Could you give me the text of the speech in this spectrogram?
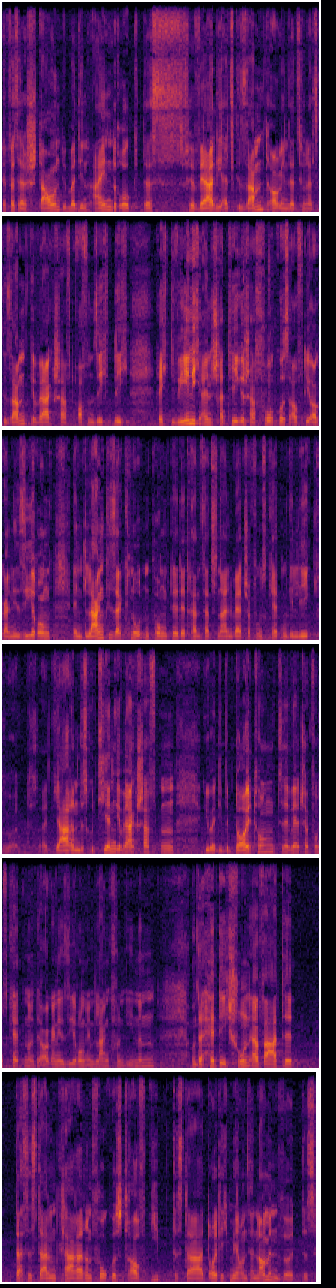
etwas erstaunt über den Eindruck, dass für Verdi als Gesamtorganisation, als Gesamtgewerkschaft offensichtlich recht wenig ein strategischer Fokus auf die Organisierung entlang dieser Knotenpunkte der transnationalen Wertschöpfungsketten gelegt wird. Seit Jahren diskutieren Gewerkschaften über die Bedeutung der Wertschöpfungsketten und der Organisierung entlang von ihnen. Und da hätte ich schon erwartet, dass es da einen klareren Fokus drauf gibt, dass da deutlich mehr unternommen wird, dass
